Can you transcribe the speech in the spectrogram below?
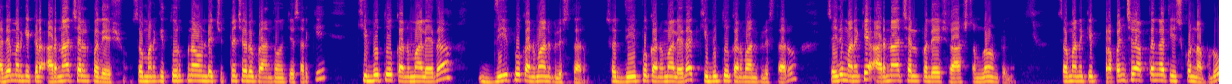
అదే మనకి ఇక్కడ అరుణాచల్ ప్రదేశ్. సో మనకి తూర్పున ఉండే చిట్ట చివరి ప్రాంతం వచ్చేసరికి కిబుతు కనుమ లేదా దీపు కనుమ అని పిలుస్తారు. సో దీపు కనుమ లేదా కిబుతు కనుమ అని పిలుస్తారు. సో ఇది మనకి అరుణాచల్ ప్రదేశ్ రాష్ట్రంలో ఉంటుంది. సో మనకి ప్రపంచవ్యాప్తంగా తీసుకున్నప్పుడు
